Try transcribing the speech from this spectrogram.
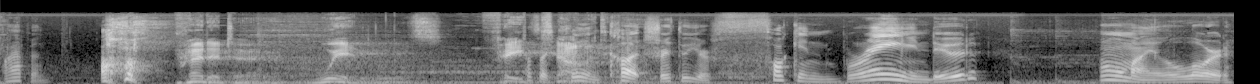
What happened? Oh, Predator wins. that's a clean cut straight through your fucking brain, dude. Oh my lord.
